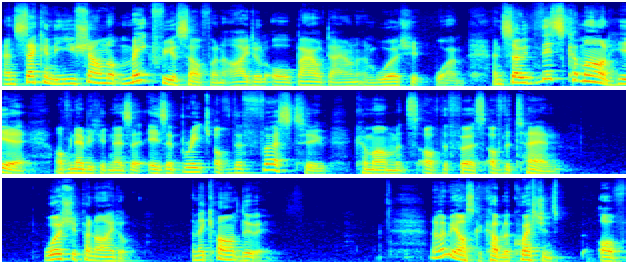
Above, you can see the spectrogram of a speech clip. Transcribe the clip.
And secondly, you shall not make for yourself an idol or bow down and worship one. And so, this command here of Nebuchadnezzar is a breach of the first two commandments of the first of the ten worship an idol. And they can't do it. Now, let me ask a couple of questions of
